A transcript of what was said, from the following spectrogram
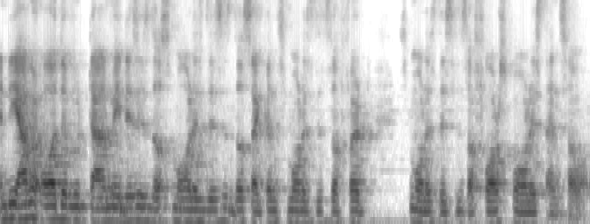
and the other order would tell me this is the smallest, this is the second smallest, this is the third smallest, this is the fourth smallest, and so on.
